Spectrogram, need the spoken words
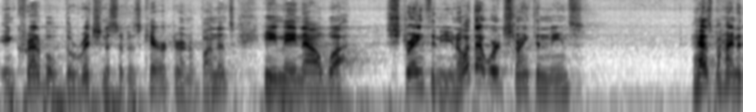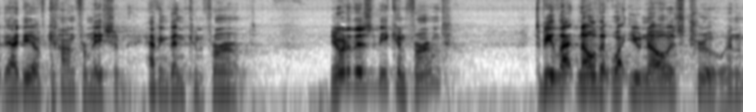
incredible, the richness of his character and abundance, he may now what? Strengthen you. You know what that word strengthen means? It has behind it the idea of confirmation, having been confirmed. You know what it is to be confirmed? To be let know that what you know is true, and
